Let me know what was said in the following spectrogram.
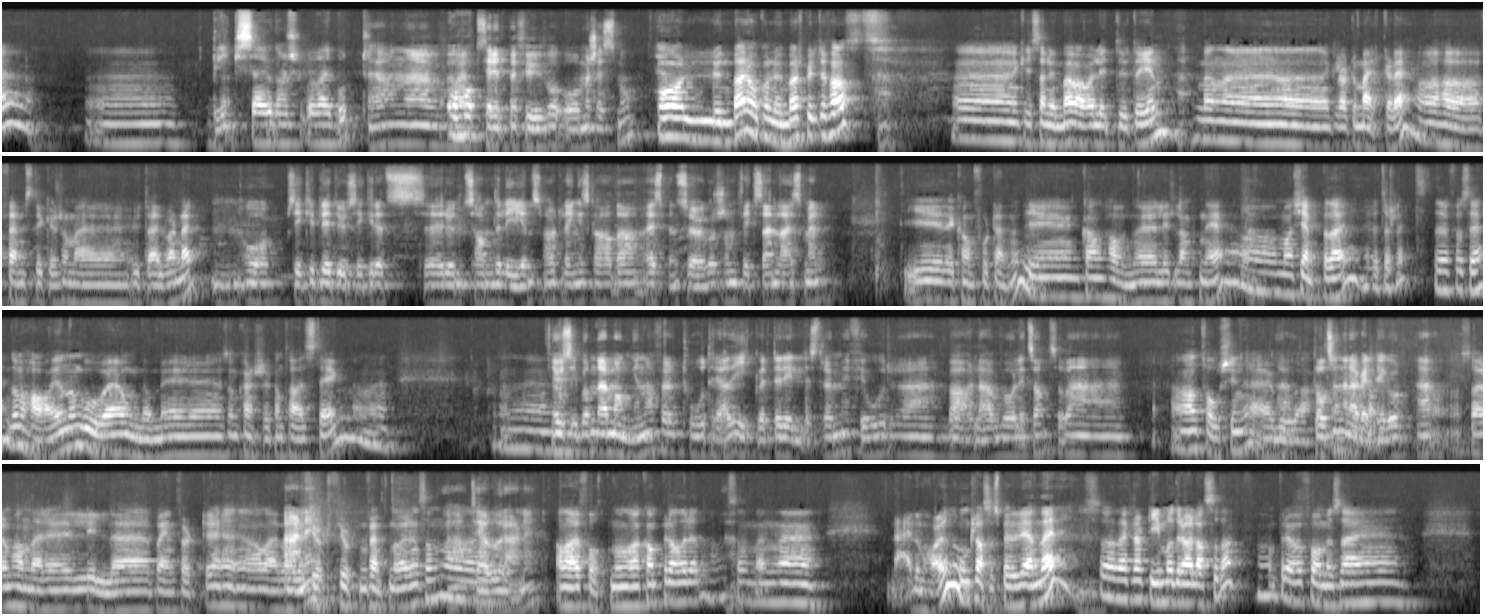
Eh, Blix er jo kanskje på vei bort. Ja, Han eh, har vært trent med Fuvo og med Skedsmo. og Lundberg, Håkon Lundberg spilte fast. Eh, Kristian Lundberg var vel litt ut og inn, men eh, klart du merker det. Å ha fem stykker som er ute av elveren der. Mm, Og sikkert litt usikkerhet rundt Sandelien, som har vært lenge skada. Espen Søgaard, som fikk seg en lei smell. De, det kan fort hende. De kan havne litt langt ned og må kjempe der, rett og slett. Det får se. De har jo noen gode ungdommer eh, som kanskje kan ta et steg, men, eh, men eh, Jeg er usikker på om det er mange nå, for to-tre av de gikk vel til Lillestrøm i fjor. Barlaug og litt sånn. Så det er han tolvskinner er jo god, da. Tolvskinner er veldig god. Ja. Og så har de han der lille på 1,40. Han er bare 14-15 år eller sånn. Ja, Theodor Ernie. Han har jo fått noen A-kamper allerede. Altså, men Nei, de har jo noen klassespillere igjen der. Så det er klart de må dra lasset, da. Og prøve å få med seg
